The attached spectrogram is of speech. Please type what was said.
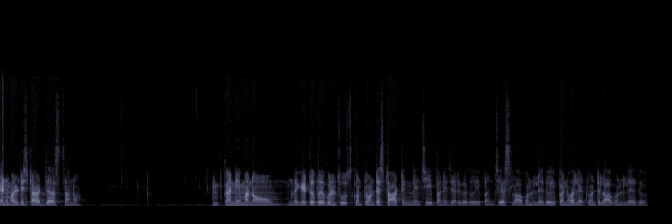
అండ్ మళ్ళీ స్టార్ట్ చేస్తాను. కానీ మనం నెగటివ్ పేపర్ని చూసుకుంటూ ఉంటే స్టార్టింగ్ నుంచి ఈ పని జరగదు ఈ పని చేసి లాభం లేదు ఈ పని వల్ల ఎటువంటి లాభం లేదు.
